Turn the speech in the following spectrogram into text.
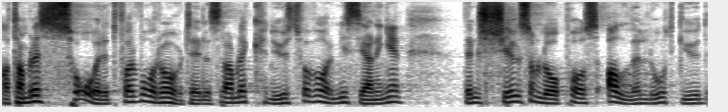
At han ble såret for våre overtredelser, han ble knust for våre misgjerninger. Den skyld som lå på oss alle, lot Gud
